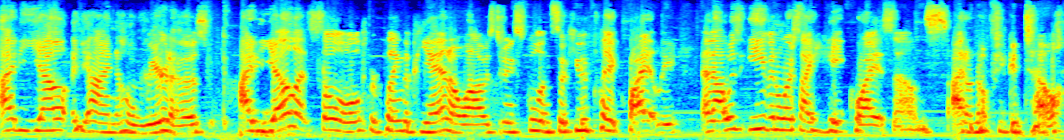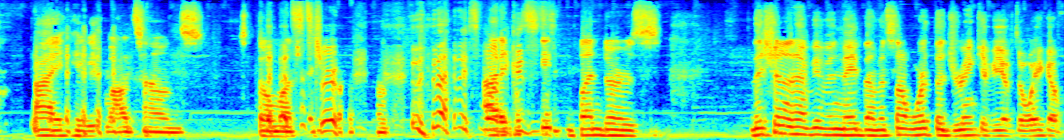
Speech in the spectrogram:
I'd yell. Yeah, I know, weirdos. I'd yell at Soul for playing the piano while I was doing school, and so he would play it quietly, and that was even worse. I hate quiet sounds. I don't know if you could tell. I hate loud sounds so much. That's true. that is funny because blenders. They shouldn't have even made them. It's not worth the drink if you have to wake up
